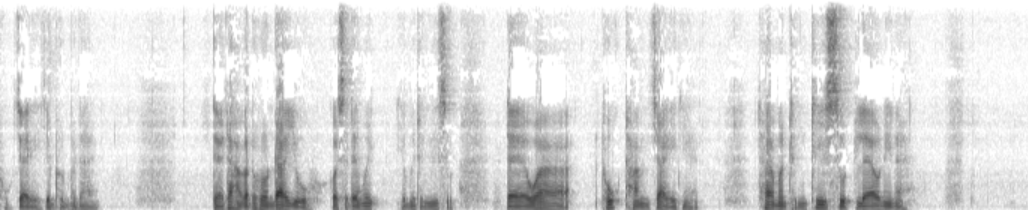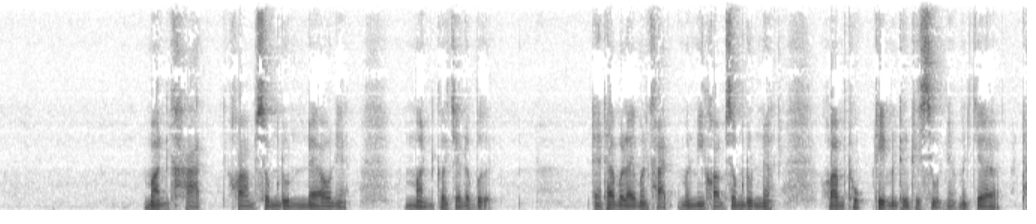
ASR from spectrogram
ทุกใจจนทนไม่ได้ แต่ถ้าหากทนได้อยู่ ก็แสดงว่ายังไม่ถึงที่สุด แต่ว่าทุกทางใจเนี่ย ถ้ามันถึงที่สุดแล้วนี่นะ มันขาดความสมดุลแล้วเนี่ย มันก็จะระเบิด แต่ถ้าเมื่อไรมันขาดมันมีความสมดุลนะความทุกข์ที่มันถึงที่สุดเนี่ย มันจะท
